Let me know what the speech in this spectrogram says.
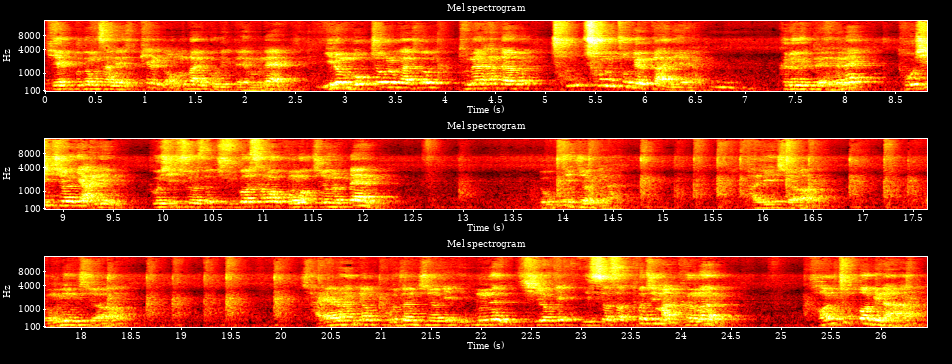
기획부동산에서 피해를 너무 많이 보기 때문에 이런 목적을 가지고 분할한다면 촘촘히 쪼갤 거 아니에요. 그렇기 때문에 도시 지역이 아닌 도시 지역에서 주거, 상업, 공업 지역을 뺀 녹지 지역이나 관리 지역, 농림 지역, 자연환경 보전 지역에 있는 지역에 있어서 토지만큼은 건축법이나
